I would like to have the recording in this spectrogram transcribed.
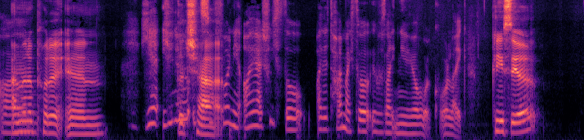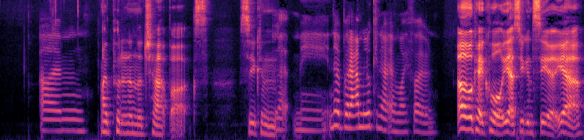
Um, I'm gonna put it in. Yeah, you know, it's chat. so funny. I actually thought at the time I thought it was like New York or like Can you see it? um. I put it in the chat box, so you can. Let me no, but I'm looking at it on my phone. Oh, okay, cool. Yes, you can see it. Yeah.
